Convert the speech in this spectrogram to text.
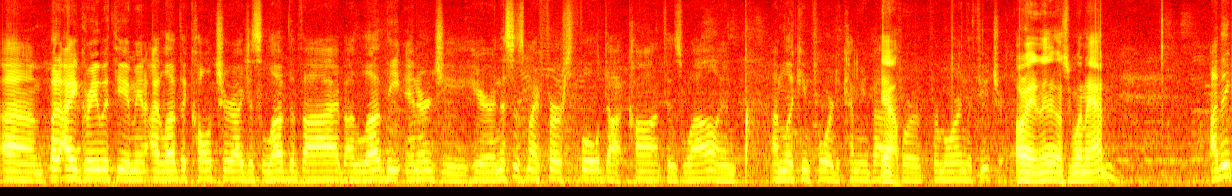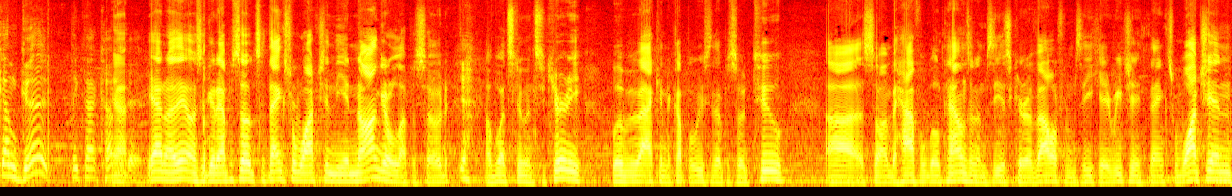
Um, but I agree with you. I mean, I love the culture. I just love the vibe. I love the energy here. And this is my first full .conf as well. And I'm looking forward to coming back yeah. for, for more in the future. All right, anything else you want to add? I think I'm good. I think that covered yeah. it. Yeah, no, I think it was a good episode. So thanks for watching the inaugural episode yeah. of What's New in Security. We'll be back in a couple of weeks with episode two. Uh, so on behalf of Will Townsend, I'm Zeus Kerravala from ZK Research. Thanks for watching.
